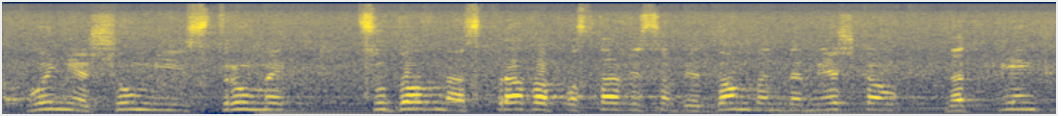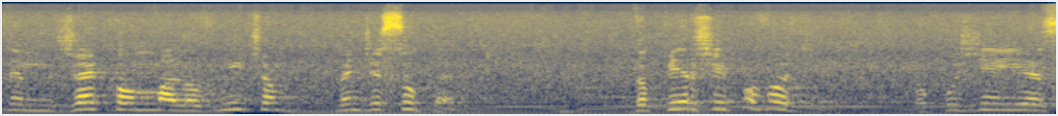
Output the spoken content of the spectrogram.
płynie, szumi, strumyk, cudowna sprawa, postawię sobie dom, będę mieszkał nad pięknym rzeką malowniczą, będzie super. Do pierwszej powodzi, bo później jest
